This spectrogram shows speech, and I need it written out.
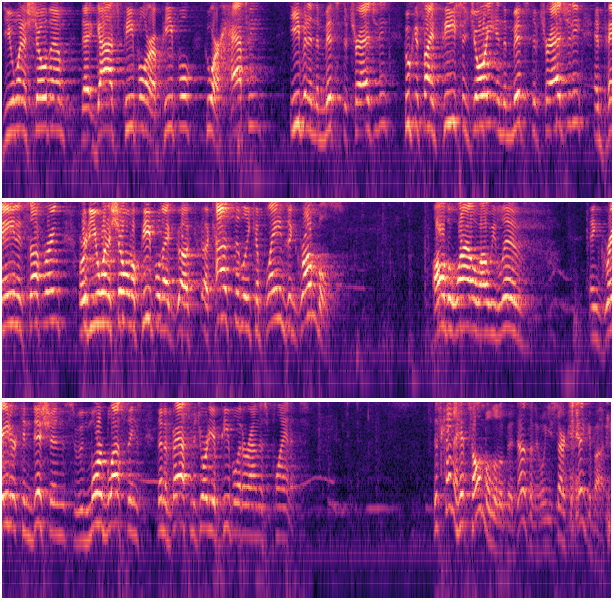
Do you want to show them that God's people are a people who are happy even in the midst of tragedy? who can find peace and joy in the midst of tragedy and pain and suffering? Or do you want to show them a people that uh, uh, constantly complains and grumbles? All the while, while we live in greater conditions with more blessings than a vast majority of people that are on this planet. This kind of hits home a little bit, doesn't it, when you start to think about it?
